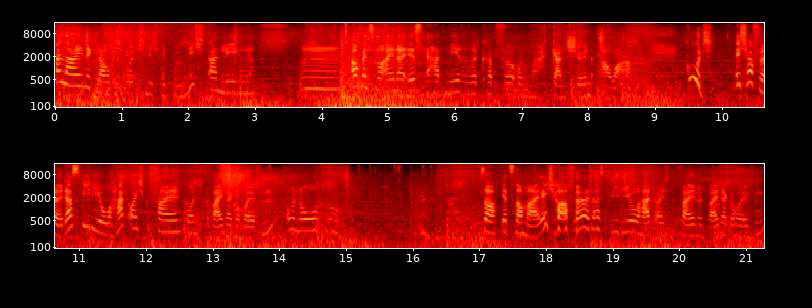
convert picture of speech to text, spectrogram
Alleine, glaube ich, würde ich mich mit ihm nicht anlegen. Auch wenn es nur einer ist, er hat mehrere Köpfe und macht ganz schön Aua. Gut, ich hoffe, das Video hat euch gefallen und weitergeholfen. Oh no. So, jetzt nochmal. Ich hoffe, das Video hat euch gefallen und weitergeholfen.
